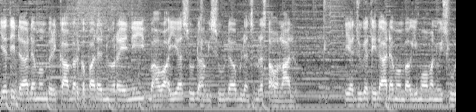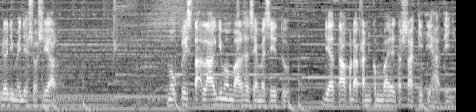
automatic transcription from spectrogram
Ia tidak ada memberi kabar kepada Nureni bahwa ia sudah wisuda bulan 11 tahun lalu. Ia juga tidak ada membagi momen wisuda di media sosial. Muklis tak lagi membalas SMS itu dia takut akan kembali tersakiti hatinya.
